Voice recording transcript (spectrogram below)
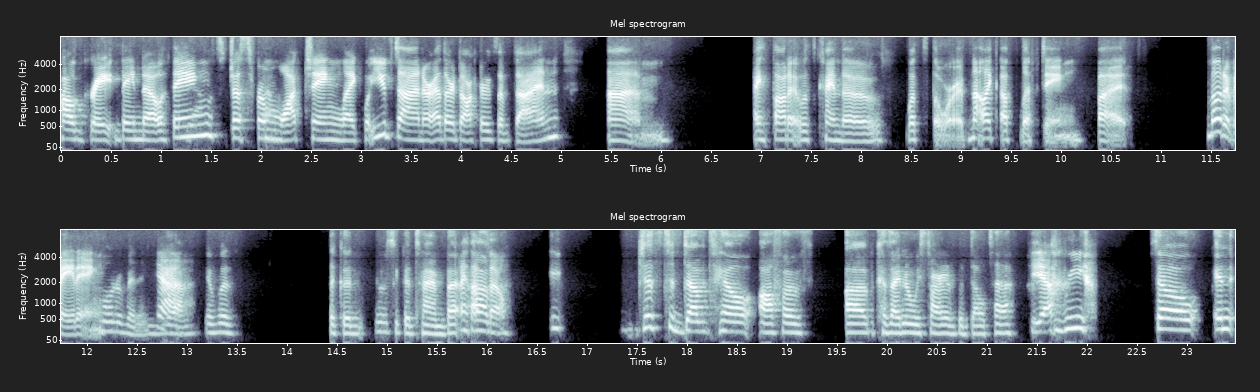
how great they know things just from Yeah. watching like what you've done or other doctors have done. Um, I thought it was kind of what's the word? Not like uplifting, but motivating. Motivating. Yeah. It was a good it was a good time. But I thought um, so. just to dovetail off of uh, because I know we started with Delta. Yeah. We so in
